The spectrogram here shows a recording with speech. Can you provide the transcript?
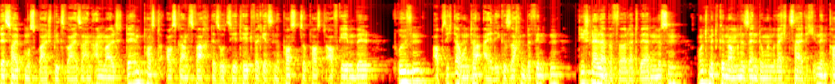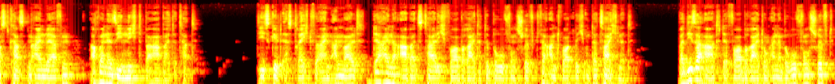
Deshalb muss beispielsweise ein Anwalt, der im Postausgangsfach der Sozietät vergessene Post zur Post aufgeben will, prüfen, ob sich darunter eilige Sachen befinden, die schneller befördert werden müssen, und mitgenommene Sendungen rechtzeitig in den Postkasten einwerfen, auch wenn er sie nicht bearbeitet hat. Dies gilt erst recht für einen Anwalt, der eine arbeitsteilig vorbereitete Berufungsschrift verantwortlich unterzeichnet bei dieser Art der Vorbereitung einer Berufungsschrift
